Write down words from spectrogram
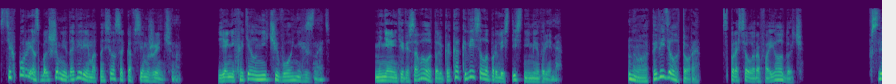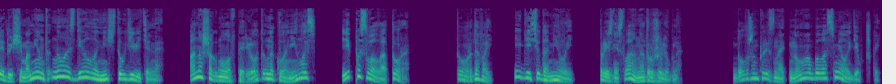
С тех пор я с большим недоверием относился ко всем женщинам. Я не хотел ничего о них знать. Меня интересовало только, как весело провести с ними время. «Ну, ты видела Тора?» — спросила Рафаэла дочь. В следующий момент Ноа сделала нечто удивительное. Она шагнула вперед, наклонилась и позвала Тора. «Тор, давай, иди сюда, милый», — произнесла она дружелюбно. Должен признать, Ноа была смелой девушкой.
